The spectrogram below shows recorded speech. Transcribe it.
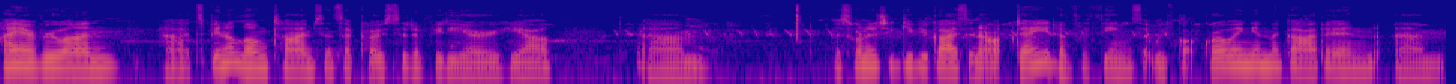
Hi everyone, uh, it's been a long time since I posted a video here. Um, I just wanted to give you guys an update of the things that we've got growing in the garden. Um,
